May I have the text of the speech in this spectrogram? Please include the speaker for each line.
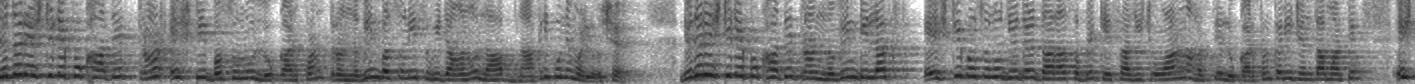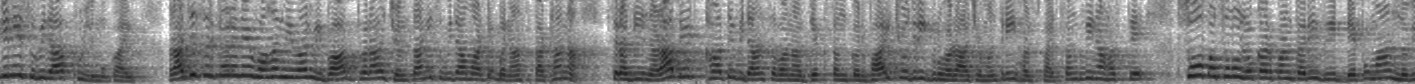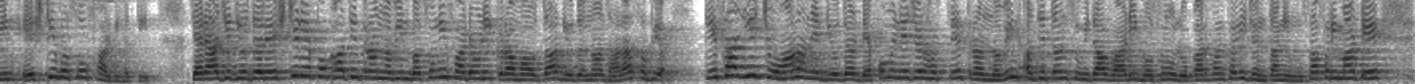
Speaker 1: Deodar ST depot ખાતે ત્રણ ST બસોનું લોકાર્પણ, ત્રણ નવીન બસોની સુવિધાઓનો લાભ નાગરિકોને મળ્યો છે. દ્યોદર એસટી ડેપો ખાતે ત્રણ નવીન ડિલક્સ એસટી બસોનું દ્યોદર ધારાસભ્ય કેસાજી ચૌહાણના હસ્તે લોકાર્પણ કરી જનતા માટે એસટીની સુવિધા ખુલ્લી મુકાઈ. રાજ્ય સરકાર અને વાહન વ્યવહાર વિભાગ દ્વારા જનતાની સુવિધા માટે બનાસકાંઠાના સરહદી નળાબેટ ખાતે વિધાનસભાના અધ્યક્ષ શંકરભાઈ ચૌધરી, ગૃહ રાજ્યમંત્રી હર્ષભાઈ સંઘવીના હસ્તે સો બસોનું લોકાર્પણ કરી વિવિધ ડેપોમાં નવીન એસટી બસો ફાળવી હતી. ત્યારે આજે દિયોદર એસટી ડેપો ખાતે ત્રણ નવીન બસોની ફાળવણી કરવામાં આવતા દિયોદરના ધારાસભ્ય કેસાજી ચૌહાણ અને દિયોદર ડેપો મેનેજર હસ્તે ત્રણ નવીન અદ્યતન સુવિધાવાળી બસોનું લોકાર્પણ કરી જનતાની મુસાફરી માટે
